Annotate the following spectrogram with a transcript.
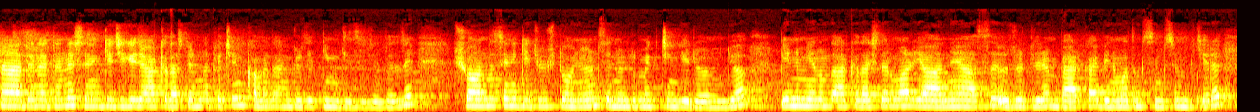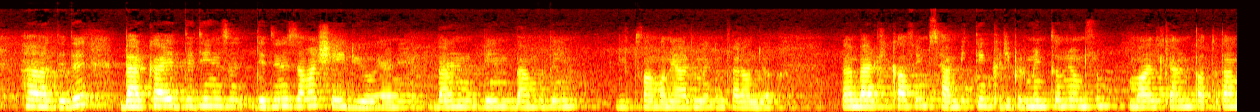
Ha dene dene senin gece gece arkadaşlarımla kaçayım kameradan gözetleyeyim gizlice dedi. Şu anda seni gece 3'te oynuyorum seni öldürmek için geliyorum diyor. Benim yanımda arkadaşlarım var ya ne yası özür dilerim Berkay benim adım Simsim bir kere. Ha dedi. Berkay dediğiniz dediğiniz zaman şey diyor yani ben benim ben buradayım lütfen bana yardım edin falan diyor. Ben belki kafayım sen bittin Creeperman'i tanıyor musun? Malikanemi patlatan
